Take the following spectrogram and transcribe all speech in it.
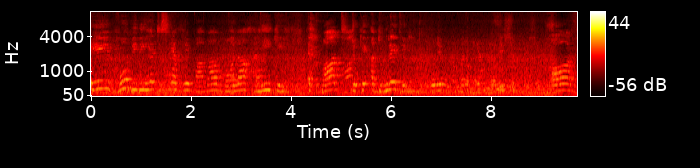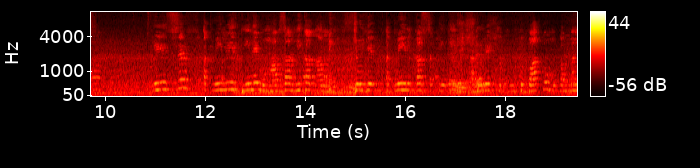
ये वो बीबी है जिसने अपने बाबा मौला अली के बात जो कि अधूरे थे उन्हें मुकम्मल किया। और ये सिर्फ़ तकमीली दीन मुहावजा ही का काम है, जो ये तकमील कर सकती थी अधूरे खुतबात को मुकम्मल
